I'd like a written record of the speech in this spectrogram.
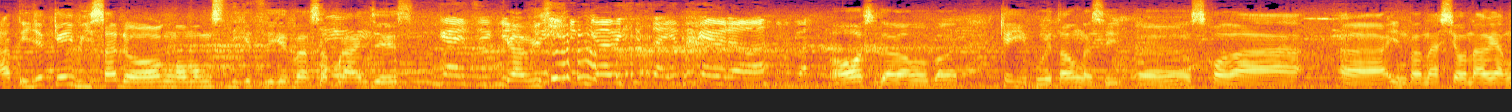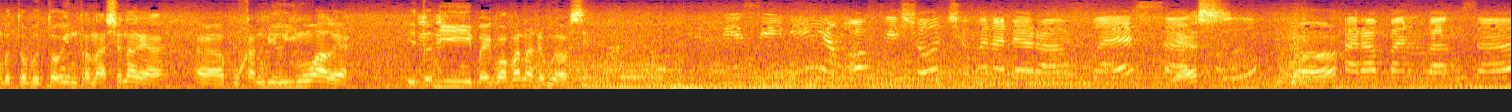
artinya kayak bisa dong ngomong sedikit-sedikit bahasa Prancis Enggak juga Nggak bisa. Nggak bisa, itu kayak udah lama oh sudah lama banget Kay boleh tahu nggak sih eh, sekolah eh, internasional yang betul-betul internasional ya eh, bukan bilingual ya itu di Balikpapan ada berapa sih Di sini cuman ada Raffles Yes. satu, Heeh. Harapan Bangsa.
